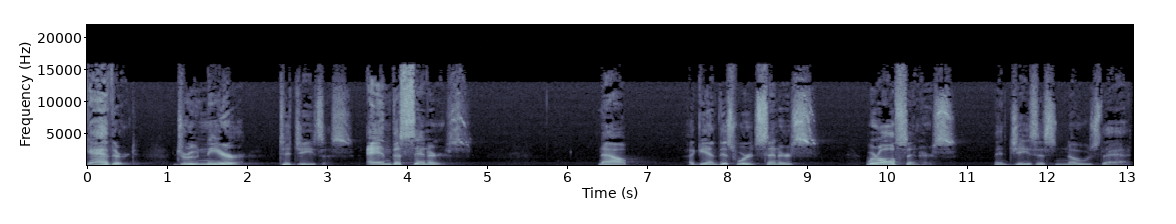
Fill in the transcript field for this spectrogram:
gathered, drew near to Jesus and the sinners. Now, again, this word sinners, we're all sinners. And Jesus knows that.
